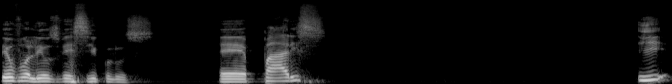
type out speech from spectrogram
Eu vou ler os versículos é, pares. E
